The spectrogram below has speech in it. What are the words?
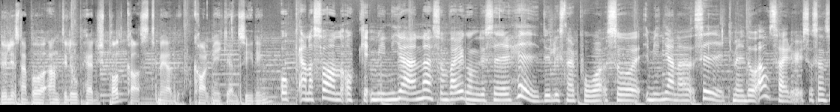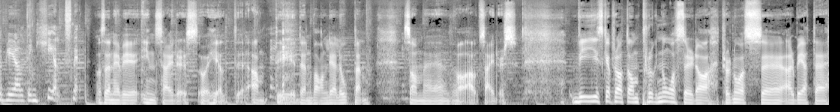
Du lyssnar på Antilope Hedge Podcast med Carl Mikael Syding. Och Anna Svan och min hjärna som varje gång du säger hej, du lyssnar på, så min hjärna säger till mig då outsiders och sen så blir allting helt snett. Och sen är vi insiders och helt anti den vanliga loopen som eh, var outsiders. Vi ska prata om prognoser idag, prognosarbete.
